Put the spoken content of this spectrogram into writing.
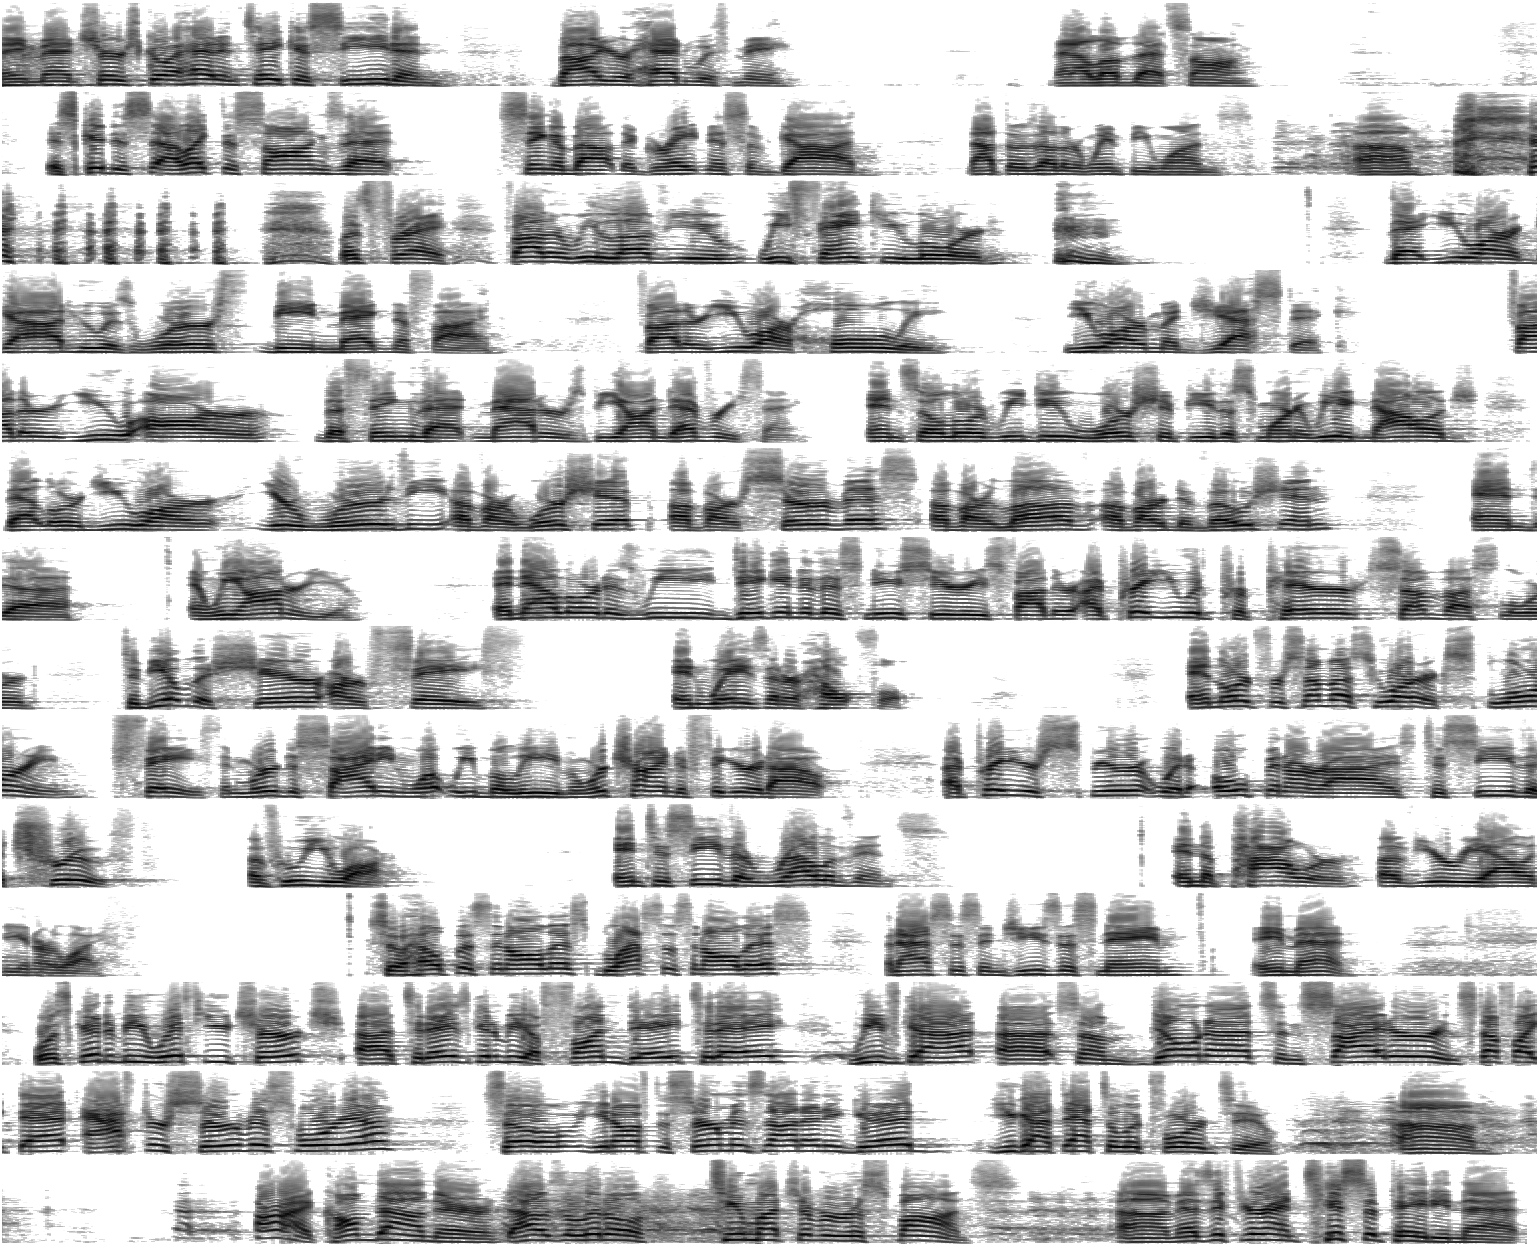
Amen. Church, go ahead and take a seat and bow your head with me. Man, I love that song. It's good to say. I like the songs that sing about the greatness of God, not those other wimpy ones. Um, let's pray. Father, we love you. We thank you, Lord, that you are a God who is worth being magnified. Father, you are holy. You are majestic. Father, you are the thing that matters beyond everything. And so, Lord, we do worship you this morning. We acknowledge that, Lord, you are you're worthy of our worship, of our service, of our love, of our devotion, and uh, and we honor you. And now, Lord, as we dig into this new series, Father, I pray you would prepare some of us, Lord, to be able to share our faith in ways that are helpful. And Lord, for some of us who are exploring faith and we're deciding what we believe and we're trying to figure it out, I pray your spirit would open our eyes to see the truth of who you are and to see the relevance and the power of your reality in our life. So help us in all this, bless us in all this, and ask this in Jesus' name. Amen. Well, it's good to be with you, church. Uh, today's going to be a fun day today. We've got uh, some donuts and cider and stuff like that after service for you. So, you know, if the sermon's not any good, you got that to look forward to. Um, all right, calm down there. That was a little too much of a response, um, as if you're anticipating that.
